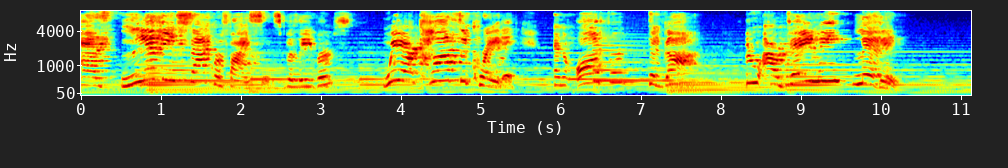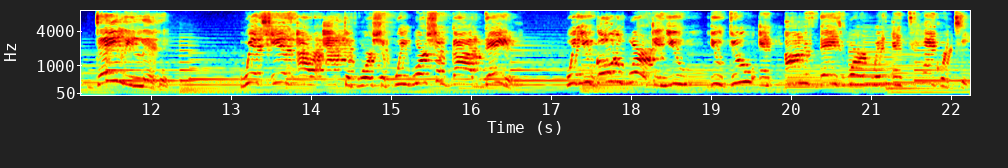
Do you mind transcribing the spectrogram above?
As living sacrifices, believers, we are consecrated and offered to God through our daily living, daily living, which is our act of worship. We worship God daily. When you go to work and you you do an honest day's work with integrity,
